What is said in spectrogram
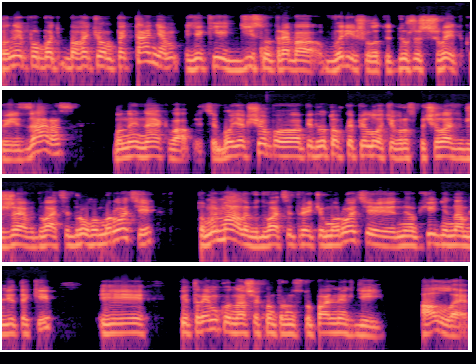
Вони по багатьом питанням, які дійсно треба вирішувати дуже швидко і зараз. Вони не квапляться. Бо якщо б е, підготовка пілотів розпочалась вже в 22-му році, то ми мали в 23-му році необхідні нам літаки і підтримку наших контрнаступальних дій. Але.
